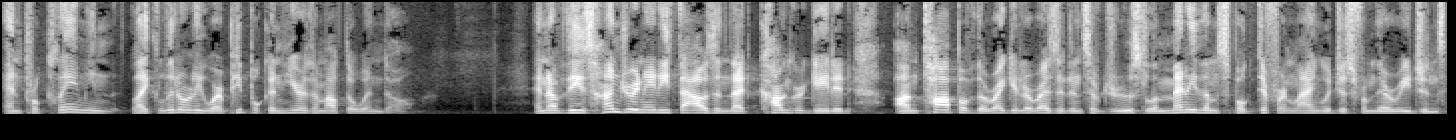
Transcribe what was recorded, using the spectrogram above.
and proclaiming, like literally where people can hear them out the window. And of these 180,000 that congregated on top of the regular residents of Jerusalem, many of them spoke different languages from their regions.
